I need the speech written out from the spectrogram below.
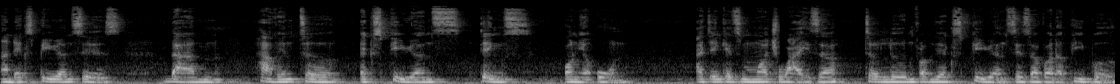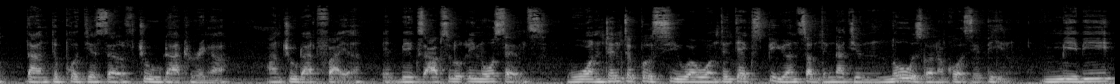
and experiences than having to experience things on your own. I think it's much wiser to learn from the experiences of other people than to put yourself through that ringer and through that fire. It makes absolutely no sense wanting to pursue or wanting to experience something that you know is going to cause you pain. Maybe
